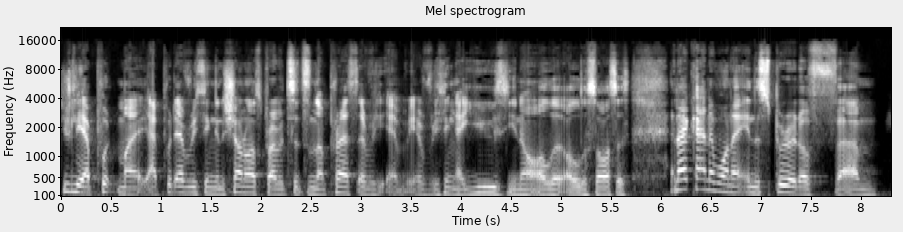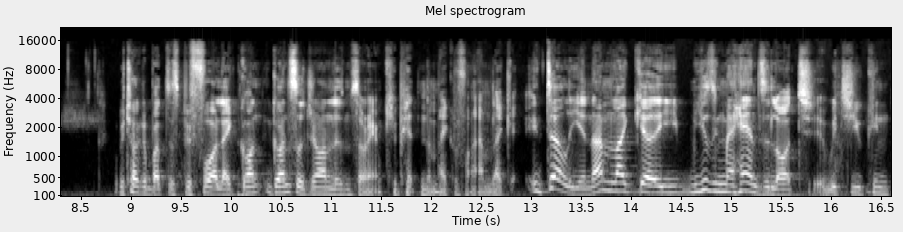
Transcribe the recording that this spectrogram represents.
usually I put my I put everything in the show notes, private citizen press, every, every everything I use, you know, all the all the sources, and I kind of want to, in the spirit of um, we talked about this before, like gon- gonzo journalism. Sorry, I keep hitting the microphone. I'm like Italian. I'm like uh, using my hands a lot, which you can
